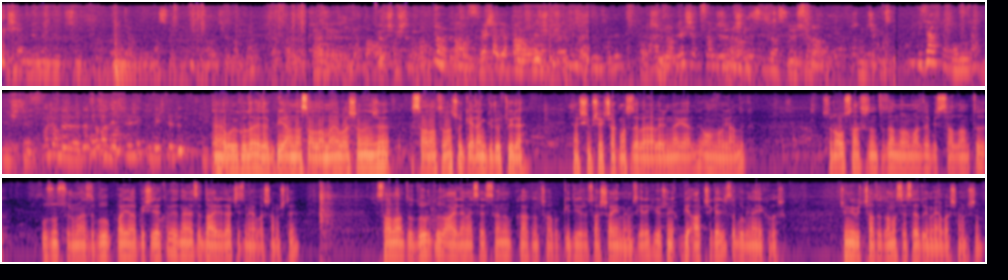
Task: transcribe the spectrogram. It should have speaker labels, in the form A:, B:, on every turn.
A: Yaşayan birinin duygusu ne oluyor, nasıl oluyor?
B: Görüşmüştüm
C: Reşat yapar.
B: Görüşmüştüm.
D: Reşat sen bizim başımız.
C: Göğsünü al. Şimdi çek.
D: Güzel
A: Onu
D: Güzel.
A: değiştirip
E: Hocam e, ben sabah değiştirecektim, değiştirdim.
B: e, uykudaydık. Bir yandan sallanmaya başlanınca sallantıdan çok gelen gürültüyle yani şimşek çakması da beraberinde geldi. Onunla uyandık. Sonra o sarsıntıdan normalde bir sallantı uzun sürmezdi. Bu bayağı bir şiddetli ve neredeyse daireler çizmeye başlamıştı. Sallantı durdu. Aileme seslendim. Kalkın çabuk gidiyoruz. Aşağı inmemiz gerekiyor. Çünkü bir artçı gelirse bu bina yıkılır. Çünkü bir çatırdama sesleri duymaya başlamıştım.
